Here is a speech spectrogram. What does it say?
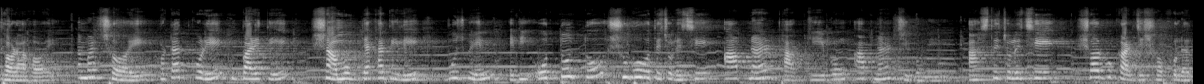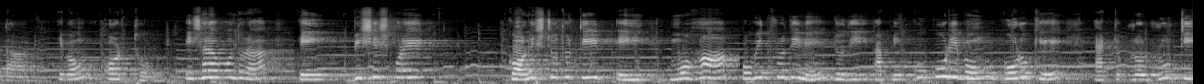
ধরা হয়। নাম্বার ছয়, হঠাৎ করে বাড়িতে শামুক দেখা দিলে বুঝবেন এটি অত্যন্ত শুভ হতে চলেছে আপনার ভাগ্যে এবং আপনার জীবনে। আসতে চলেছে সর্বকার্যে সফলতা এবং অর্থ। এছাড়াও বন্ধুরা, এই বিশেষ করে গণেশ চতুর্থীর এই মহা পবিত্র দিনে যদি আপনি কুকুর এবং গরুকে এক টুকরো রুটি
